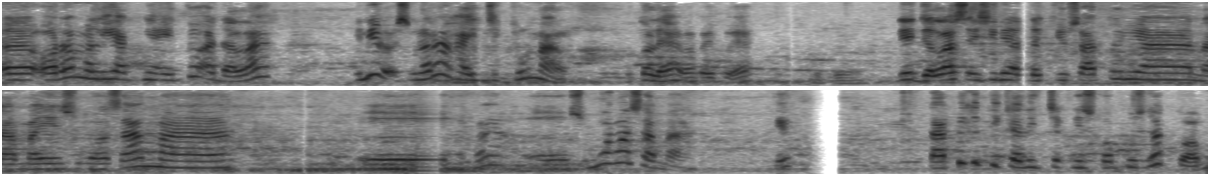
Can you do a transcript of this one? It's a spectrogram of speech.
uh, orang melihatnya itu adalah ini sebenarnya hijack jurnal. Betul ya Bapak Ibu ya? Dia jelas di sini ada Q1-nya, namanya semua sama. Uh, apa? Uh, semua sama. Oke. Okay? Tapi ketika dicek di scopus.com,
